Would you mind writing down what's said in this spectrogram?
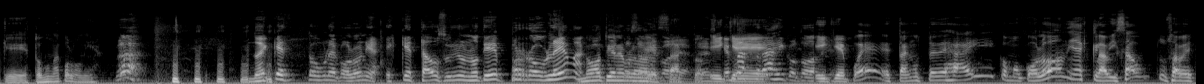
Que esto es una colonia. Ah. No es que esto es una colonia, es que Estados Unidos no tiene problemas. No tiene problemas. Exacto. Es y, que que, es más trágico todavía. y que pues están ustedes ahí como colonia, esclavizados, tú sabes.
